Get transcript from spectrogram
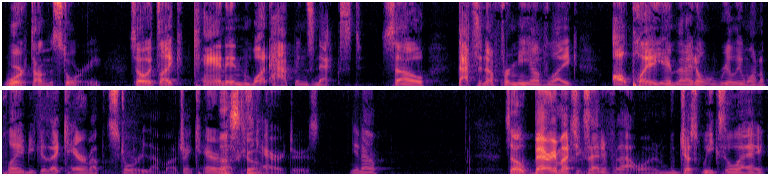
worked on the story. So it's like canon. What happens next? So that's enough for me. Of like, I'll play a game that I don't really want to play because I care about the story that much. I care about That's these cool. characters. You know. So very much excited for that one. Just weeks away.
